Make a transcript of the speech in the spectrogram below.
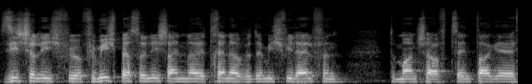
Sicherlich für, für mich persönlich, ein neuer Trainer würde mich viel helfen, die Mannschaft zehn Tage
